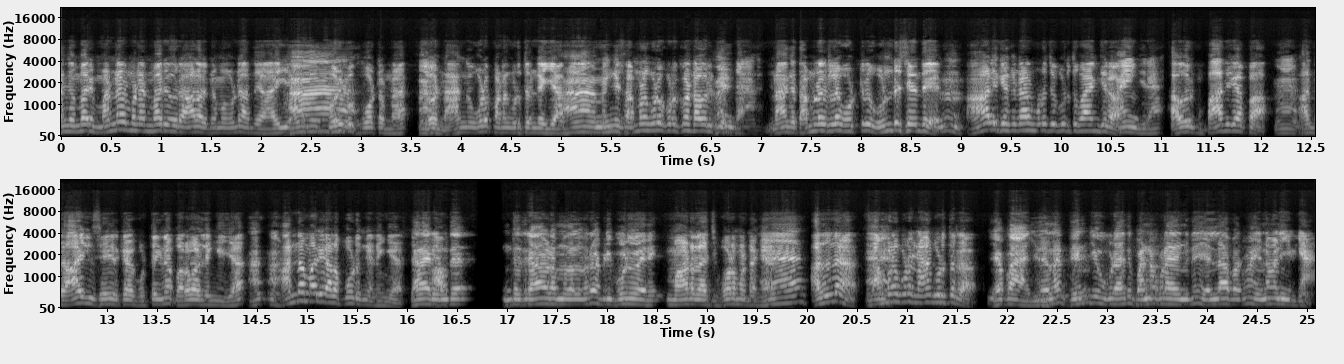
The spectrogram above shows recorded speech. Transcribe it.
அந்த மாதிரி மன்னர் மன்னன் மாதிரி ஒரு ஆளை நம்ம கொண்டு அந்த. பொறுப்பு போட்டோம்னா "ஓ, நாங்க கூட பணம் கொடுத்துருங்க ஐயா. நீங்க சம்பளம் கூட கொடுக்க வேண்டாம் அவருக்கு. நாங்க தமிழர்ல ஒற்று ஒன்று சேர்ந்து ஆளுக்கு எங்கனாலும் முடிச்சு கொடுத்து வாங்கிக்கிறோம். அவருக்கு பாதுகாப்பா அந்த ஆய்வு செய்யறக்கா கொடுத்தீங்கன்னா பரவாயில்லைங்க ஐயா. அந்த மாதிரி ஆளை போடுங்க நீங்க. யாரு இந்த இந்த திராவிட முதல்வர் அப்படி போடுவாரு. மாடல் ஆட்சி போட மாட்டாங்க. அதுதான் சம்பளம் கூட நான் கொடுத்துறேன். ஏப்பா இதெல்லாம் தெரிஞ்சுக்க கூடாது பண்ணக்கூடாதுன்னு எல்லா பக்கமும் என்ன பண்ணிருக்கேன்.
